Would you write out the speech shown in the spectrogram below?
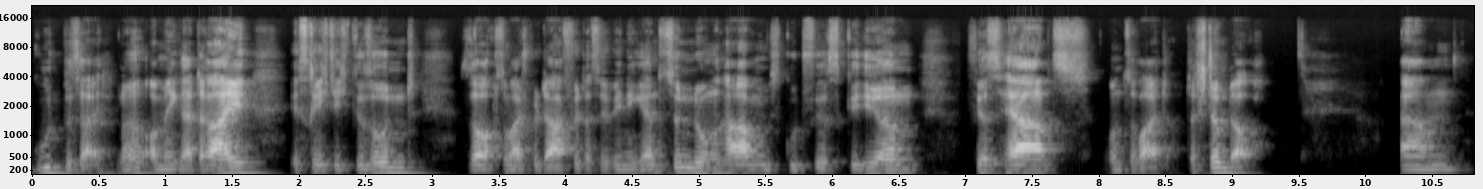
gut bezeichnet. Ne? Omega-3 ist richtig gesund, sorgt zum Beispiel dafür, dass wir weniger Entzündungen haben, ist gut fürs Gehirn, fürs Herz und so weiter. Das stimmt auch. Ähm,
